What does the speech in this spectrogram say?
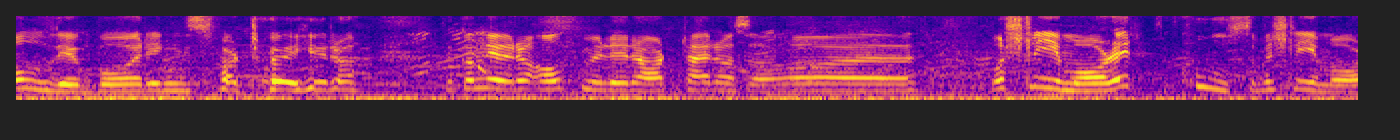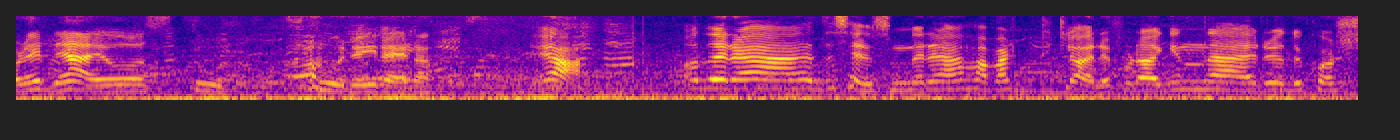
oljeboringsfartøyer. Og du kan gjøre alt mulig rart her, altså. Og, og slimåler. Kose med slimåler, det er jo store, store greier, da. Ja. Og dere, det ser ut som dere har vært klare for dagen. Det er Røde Kors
